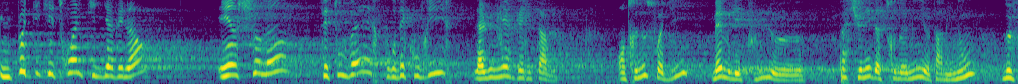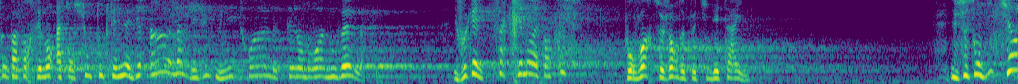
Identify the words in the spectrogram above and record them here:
une petite étoile qu'il y avait là et un chemin s'est ouvert pour découvrir la lumière véritable. Entre nous soit dit, même les plus euh, passionnés d'astronomie euh, parmi nous ne font pas forcément attention toutes les nuits à dire Ah là, j'ai vu une étoile, tel endroit, nouvelle. Il faut qu'elle être sacrément attentif pour voir ce genre de petits détails. Ils se sont dit Tiens,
